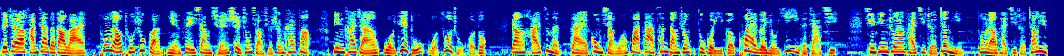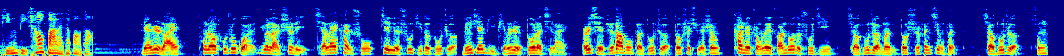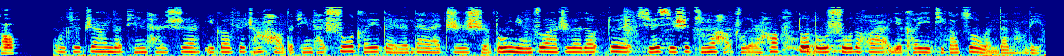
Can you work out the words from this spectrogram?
随着寒假的到来，通辽图书馆免费向全市中小学生开放，并开展“我阅读我做主”活动，让孩子们在共享文化大餐当中度过一个快乐有意义的假期。请听中央台记者郑颖、通辽台记者张玉平、李超发来的报道。连日来，通辽图书馆阅览室里前来看书、借阅书籍的读者明显比平日多了起来。而且绝大部分读者都是学生，看着种类繁多的书籍，小读者们都十分兴奋。小读者松涛，我觉得这样的平台是一个非常好的平台，书可以给人带来知识，读名著啊之类的，对学习是挺有好处的。然后多读书的话，也可以提高作文的能力。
